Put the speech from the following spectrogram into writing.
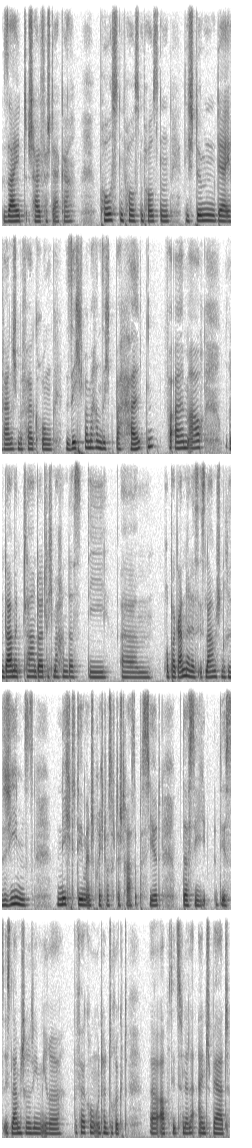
seid Schallverstärker. Posten, posten, posten, die Stimmen der iranischen Bevölkerung sichtbar machen, sichtbar halten vor allem auch und damit klar und deutlich machen, dass die ähm, Propaganda des islamischen Regimes nicht dem entspricht, was auf der Straße passiert, dass sie, das islamische Regime ihre Bevölkerung unterdrückt, äh, Oppositionelle einsperrt,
